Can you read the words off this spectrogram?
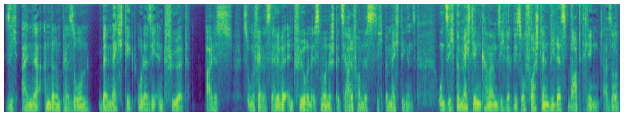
sich einer anderen Person bemächtigt oder sie entführt. Beides ist ungefähr dasselbe. Entführen ist nur eine Spezialform des sich Bemächtigens. Und sich bemächtigen kann man sich wirklich so vorstellen, wie das Wort klingt. Also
